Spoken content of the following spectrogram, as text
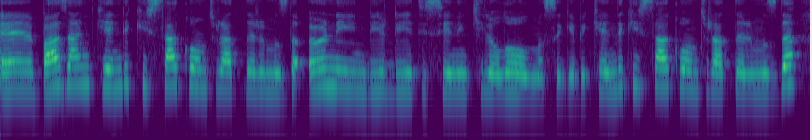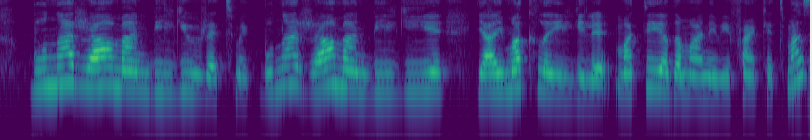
Ee, bazen kendi kişisel kontratlarımızda örneğin bir diyetisyenin kilolu olması gibi kendi kişisel kontratlarımızda buna rağmen bilgi üretmek, buna rağmen bilgiyi yaymakla ilgili maddi ya da manevi fark etmez.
